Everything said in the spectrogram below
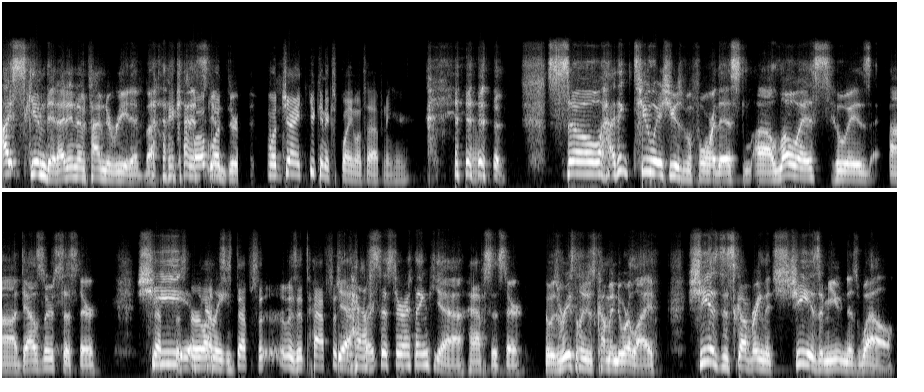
I skimmed it. I didn't have time to read it, but I kind of Well, skimmed what- through it. well, Jake, you can explain what's happening here. it. so I think two issues before this, uh, Lois, who is uh, Dazzler's sister, she Stepsister, or like apparently steps. Was it half sister? yeah, half sister, I think. Yeah, half sister, who has recently just come into her life. She is discovering that she is a mutant as well.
